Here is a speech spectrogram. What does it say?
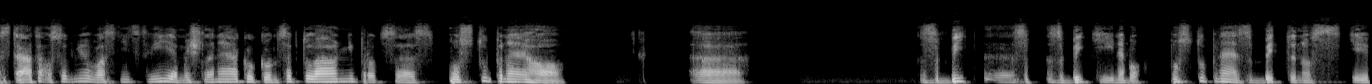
Ztráta osobního vlastnictví je myšlené jako konceptuální proces postupného Eh, zbyt, eh, zbytí nebo postupné zbytnosti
